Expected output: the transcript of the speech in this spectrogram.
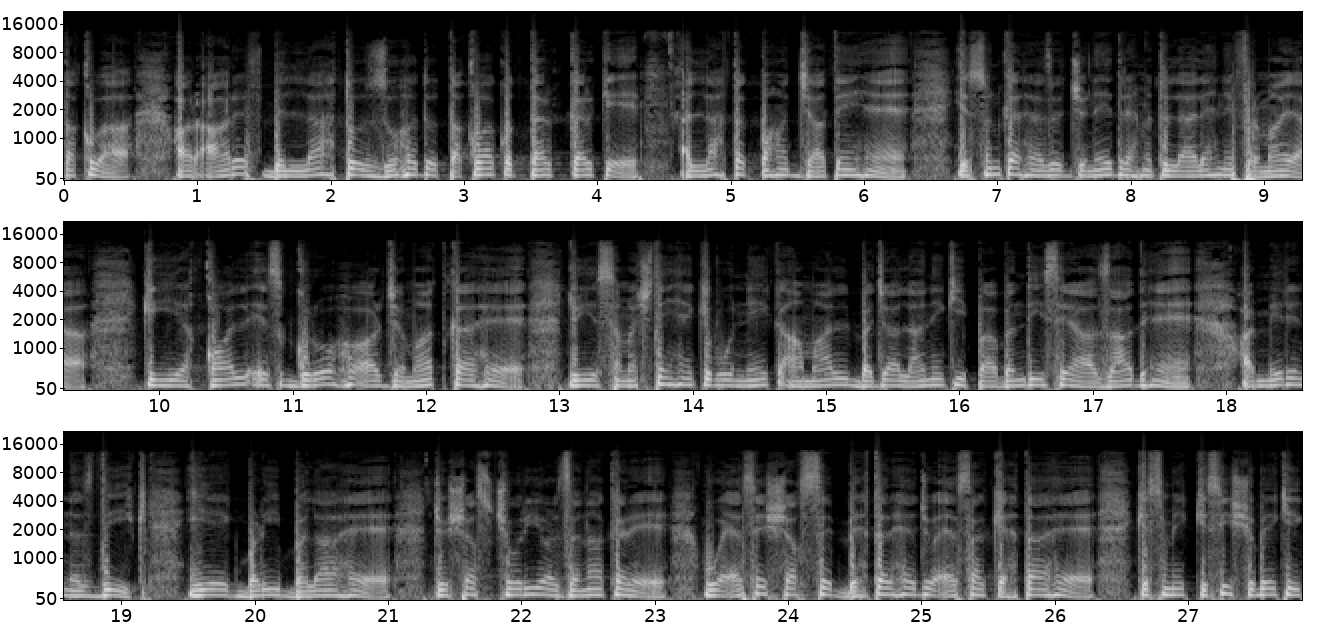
تقوا اور عارف باللہ تو زہد و تقوا کو ترک کر کے اللہ تک پہنچ جاتے ہیں۔ یہ سن کر حضرت جنید رحمۃ اللہ علیہ نے فرمایا کہ یہ قول اس گروہ اور جماعت کا ہے، جو یہ سمجھتے ہیں کہ وہ نیک اعمال بجا لانے کی پابندی سے آزاد ہیں۔ اور میرے نزدیک یہ ایک بڑی بلا ہے جو شخص چوری اور زنا کرے، وہ ایسے شخص سے بہتر ہے جو ایسا کہتا ہے کہ اس میں کسی شبے کی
